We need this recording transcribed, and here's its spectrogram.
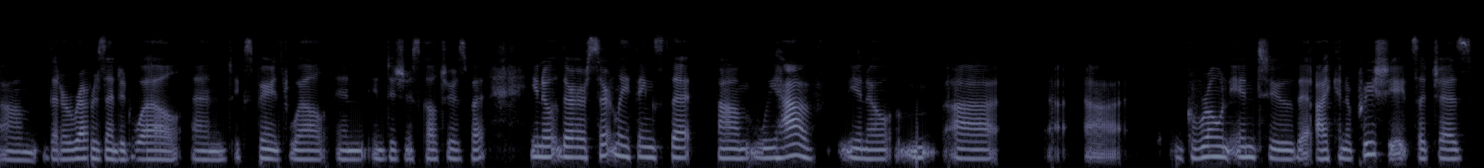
um, that are represented well and experienced well in indigenous cultures. But you know there are certainly things that um, we have you know uh, uh, grown into that i can appreciate such as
